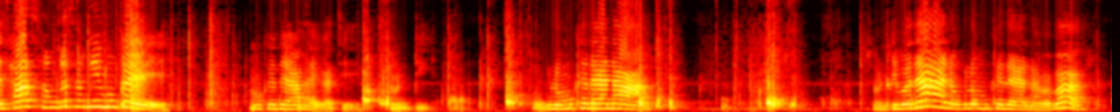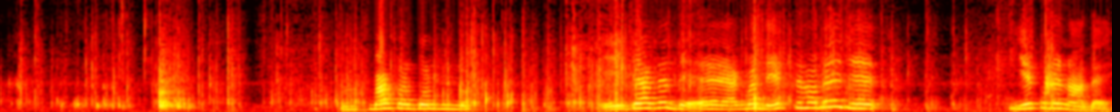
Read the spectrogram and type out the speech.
এসার সঙ্গে সঙ্গে মুখে। মুখে দেওয়া হয়ে গেছে। শোনটি। ওগুলো মুখে দেয় না। শোনটি বাজান, ওগুলো মুখে দেয় না বাবা। বার কর গোলগুলো এইটা আগে একবার দেখতে হবে যে ইয়ে করে না দেয়।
